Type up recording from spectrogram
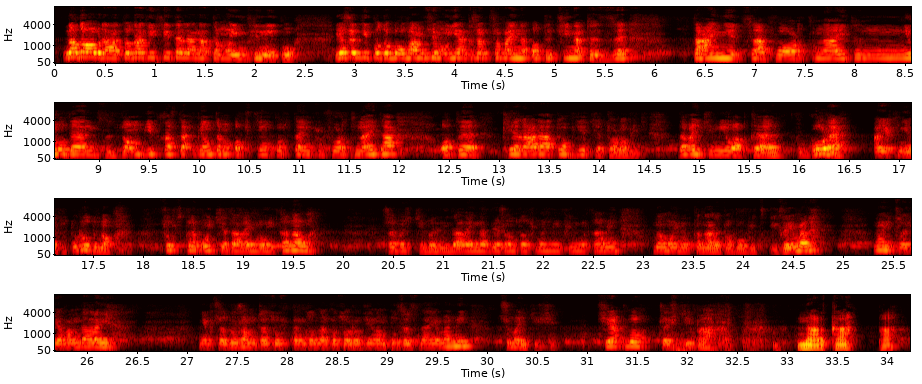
No dobra, to na dzisiaj tyle na tym moim filmiku. Jeżeli podobał Wam się mój jakże przefajny odcinek z tańca Fortnite New Dance Zombie w hashtag piątym odcinku z tańcu Fortnite'a od Kielara, to wiecie co robić. Dawajcie mi łapkę w górę, a jak nie to trudno. Subskrybujcie dalej mój kanał, żebyście byli dalej na bieżąco z moimi filmikami na moim kanale Pawłowicki Gamer. No i co, ja Wam dalej nie przedłużam czasu spędzonego z rodziną i ze znajomymi. Trzymajcie się ciepło, cześć i pa. Narka, pa.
